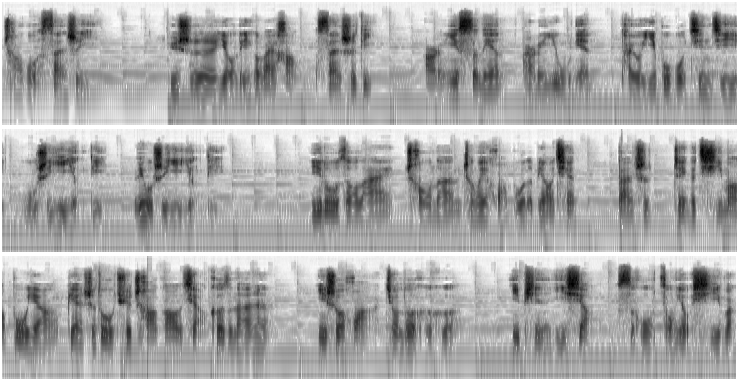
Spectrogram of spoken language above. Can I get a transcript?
超过三十亿，于是有了一个外号“三十帝”。二零一四年、二零一五年，他又一步步晋级五十亿影帝、六十亿影帝。一路走来，丑男成为黄渤的标签。但是这个其貌不扬、辨识度却超高的小个子男人，一说话就乐呵呵，一颦一笑似乎总有戏味儿。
